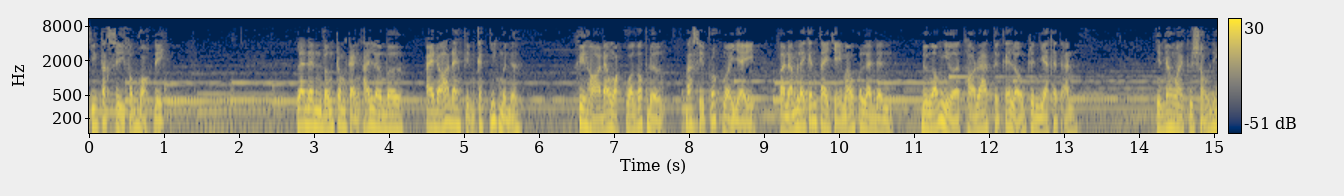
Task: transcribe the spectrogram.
chiếc taxi phóng vọt đi. Landon vẫn trong trạng thái lơ mơ, ai đó đang tìm cách giết mình ư? Khi họ đã ngoặt qua góc đường, bác sĩ Brooke ngồi dậy và nắm lấy cánh tay chảy máu của Landon, đường ống nhựa thò ra từ cái lỗ trên da thịt anh. Nhìn ra ngoài cửa sổ đi.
